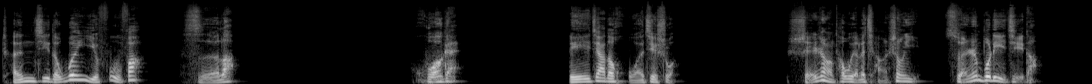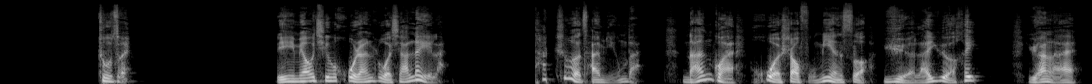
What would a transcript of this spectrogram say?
沉积的瘟疫复发，死了。活该！李家的伙计说：“谁让他为了抢生意损人不利己的？”住嘴！李苗青忽然落下泪来，他这才明白，难怪霍少府面色越来越黑，原来。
